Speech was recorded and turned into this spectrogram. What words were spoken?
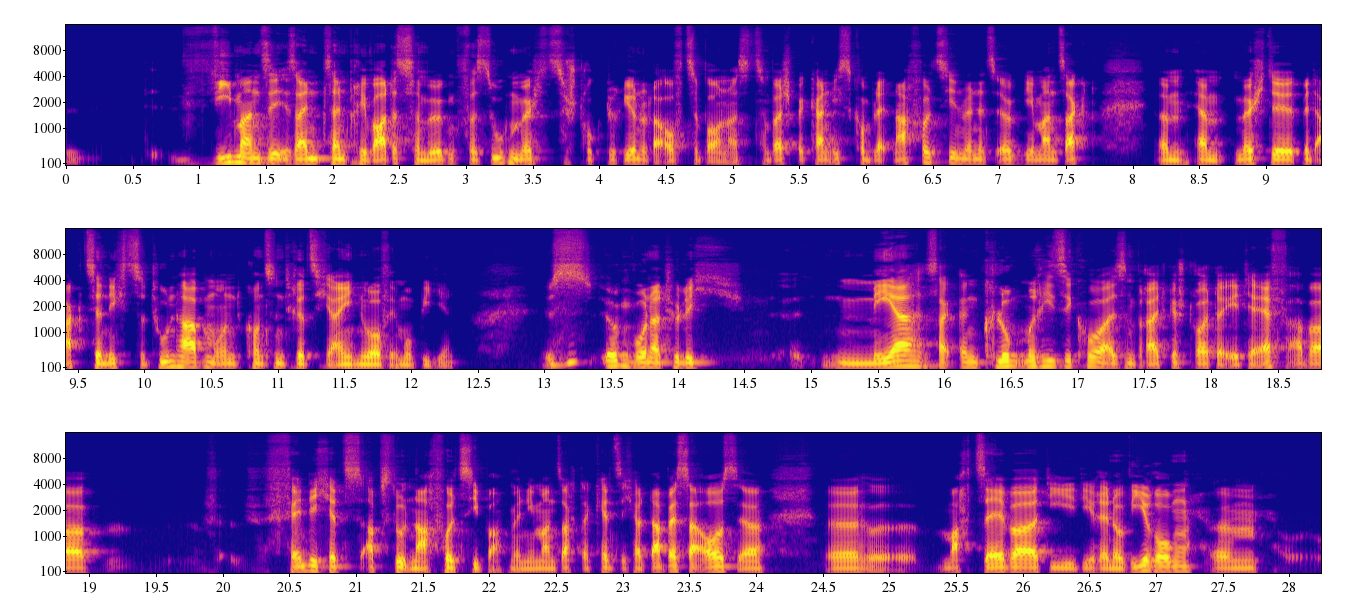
wie man sein, sein privates Vermögen versuchen möchte zu strukturieren oder aufzubauen. Also zum Beispiel kann ich es komplett nachvollziehen, wenn jetzt irgendjemand sagt, ähm, er möchte mit Aktien nichts zu tun haben und konzentriert sich eigentlich nur auf Immobilien. Ist mhm. irgendwo natürlich äh, mehr ein Klumpenrisiko als ein breit gestreuter ETF, aber fände ich jetzt absolut nachvollziehbar. Wenn jemand sagt, er kennt sich halt da besser aus, er äh, macht selber die, die Renovierung ähm,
